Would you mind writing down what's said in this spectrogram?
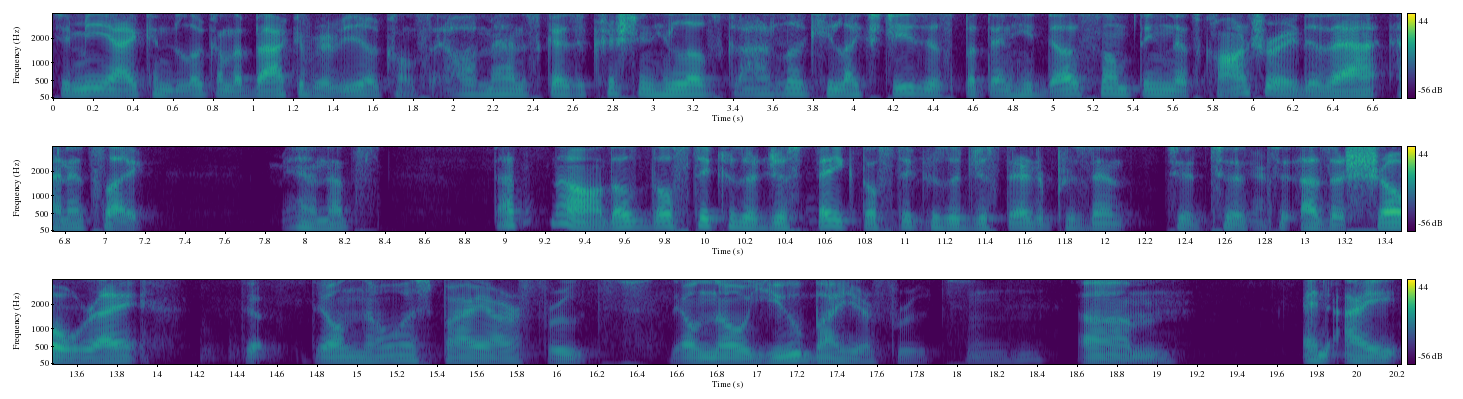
To me, I can look on the back of your vehicle and say, "Oh man, this guy's a Christian. He loves God. Look, he likes Jesus." But then he does something that's contrary to that, and it's like, man, that's that. No, those those stickers are just fake. Those stickers are just there to present to to, to as a show, right? They- They'll know us by our fruits. They'll know you by your fruits. Um, and I,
